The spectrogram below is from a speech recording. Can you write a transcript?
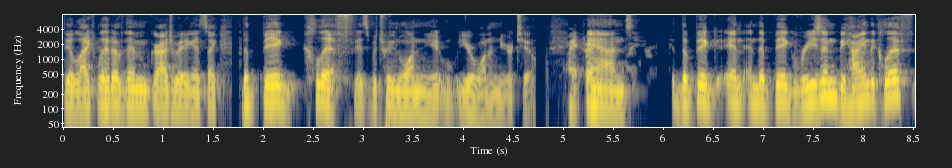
the likelihood of them graduating, it's like the big cliff is between one year, year one and year two. Right, right. And the big and, and the big reason behind the cliff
